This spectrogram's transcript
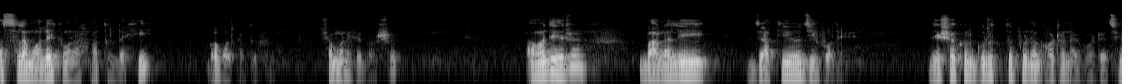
আসসালামু আলাইকুম রহমতুল্লাহি অবরকাতুহ সম্মানিত দর্শক, আমাদের বাঙালি জাতীয় জীবনে যে সকল গুরুত্বপূর্ণ ঘটনা ঘটেছে,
